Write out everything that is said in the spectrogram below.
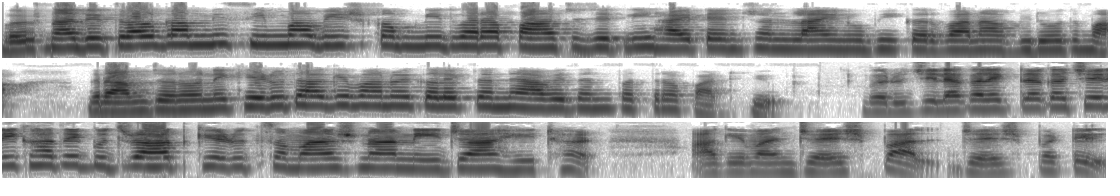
ભરૂચના દેતરાલ ગામની સીમમાં વીજ કંપની દ્વારા પાંચ જેટલી હાઈ ટેન્શન લાઇન ઊભી કરવાના વિરોધમાં ગ્રામજનો અને ખેડૂત આગેવાનોએ કલેક્ટરને આવેદનપત્ર પાઠવ્યું. ભરૂચ જિલ્લા કલેક્ટર કચેરી ખાતે ગુજરાત ખેડૂત સમાજના નેજા હેઠળ આગેવાન જયેશ પાલ, જયેશ પટેલ,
